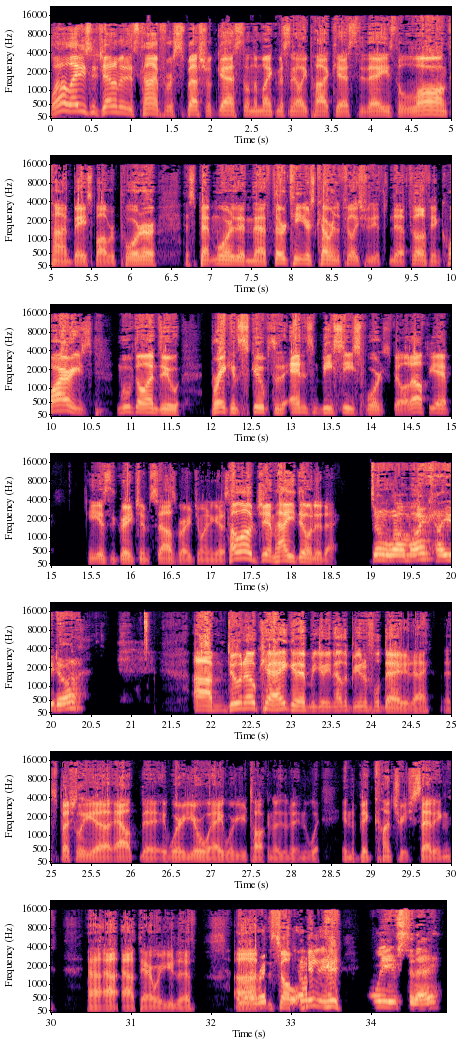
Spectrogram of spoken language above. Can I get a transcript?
Well, ladies and gentlemen, it's time for a special guest on the Mike Missanelli podcast today. He's the longtime baseball reporter, has spent more than uh, 13 years covering the Phillies for the, the Philadelphia Inquirer. He's moved on to breaking scoops with NBC Sports Philadelphia. He is the great Jim Salisbury joining us. Hello, Jim. How you doing today? Doing well, Mike. How you doing? I'm doing okay. Going to be getting another beautiful day today, especially uh, out uh, where you're way, where you're talking in the, in the big country setting uh, out, out there where you live. Uh, so here, leaves today.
